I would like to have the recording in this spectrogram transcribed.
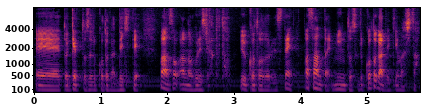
えっ、と、ゲットすることができて、まあ、そう、あの、嬉しかったということでですね、まあ、3体ミントすることができました。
